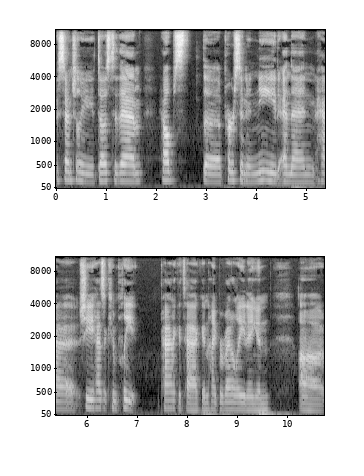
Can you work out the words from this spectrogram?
essentially does to them, helps the person in need, and then ha- she has a complete panic attack and hyperventilating and uh,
